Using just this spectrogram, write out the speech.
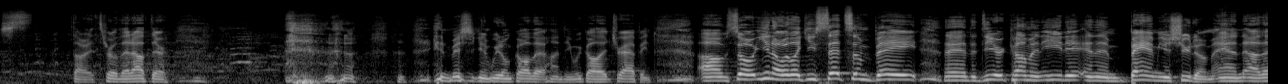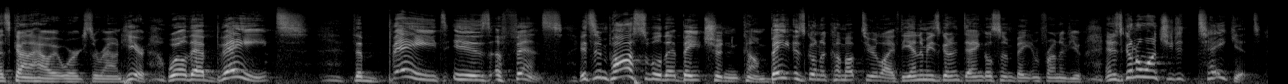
thought I'd throw that out there. in Michigan, we don't call that hunting. We call that trapping. Um, so, you know, like you set some bait and the deer come and eat it, and then bam, you shoot them. And uh, that's kind of how it works around here. Well, that bait the bait is offense. It's impossible that bait shouldn't come. Bait is going to come up to your life. The enemy is going to dangle some bait in front of you, and he's going to want you to take it.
